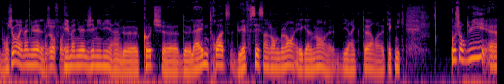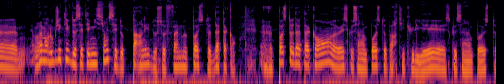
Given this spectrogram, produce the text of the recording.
Bonjour Emmanuel. Bonjour Franck. Emmanuel Gémili, hein, le coach euh, de la N3 du FC Saint-Jean-de-Blanc et également euh, directeur euh, technique. Aujourd'hui, euh, vraiment l'objectif de cette émission, c'est de parler de ce fameux poste d'attaquant. Poste d'attaquant, est-ce que c'est un poste particulier? Est-ce que c'est un poste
